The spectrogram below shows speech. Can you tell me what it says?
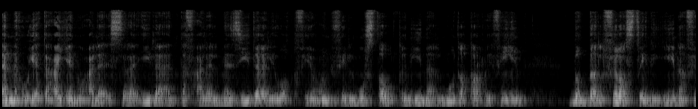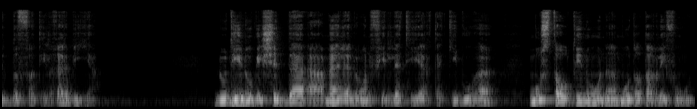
أنه يتعين على إسرائيل أن تفعل المزيد لوقف عنف المستوطنين المتطرفين ضد الفلسطينيين في الضفة الغربية. ندين بشدة أعمال العنف التي يرتكبها مستوطنون متطرفون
